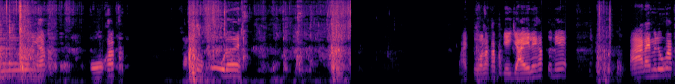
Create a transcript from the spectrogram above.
โอ้นี่ครับ เลยหลายตัวแล้วครับ ใหญ่ๆเลยครับตัวนี้ ปลาอะไรไม่รู้ครับ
